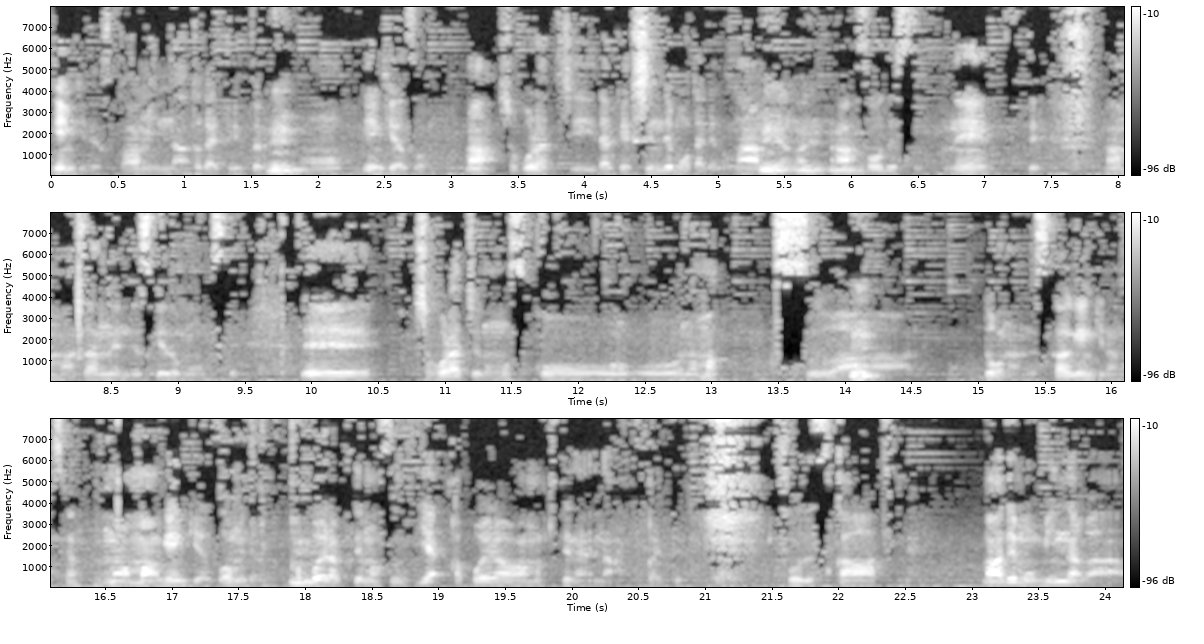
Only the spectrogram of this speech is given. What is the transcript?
元気ですか？みんなとか言って言ったら、うん。あ元気やぞ。まあショコラッチだけ死んでもうたけどなみたいな。感じで、うんあそうですね。って。まあまあ残念ですけどもつって。でショコラッチの息子のマックスは、うん。どうなんですか？元気なんですか？まあまあ元気やぞみたいな。カポエラ来てます、いやカポエラはあんま来てないなとか言って。そうですかって言ってまあでもみんなが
